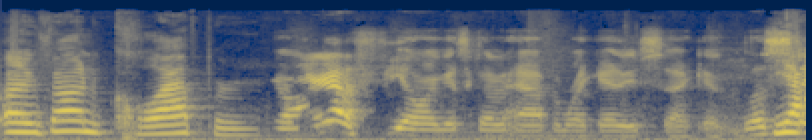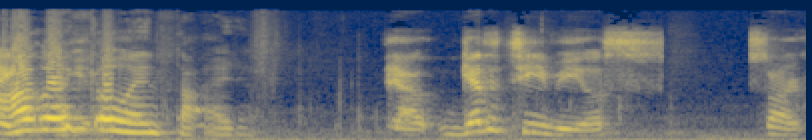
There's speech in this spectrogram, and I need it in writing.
I found clapper. Yo, I got a feeling it's gonna happen, like, any second. Let's Yeah, I'm gonna go inside. Yeah, get the TV. Let's start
